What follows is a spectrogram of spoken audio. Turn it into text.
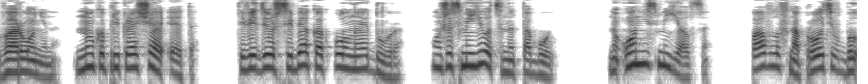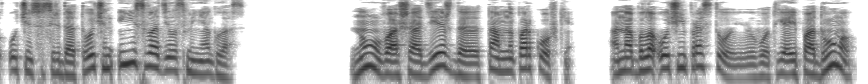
Воронина, ну-ка прекращай это. Ты ведешь себя как полная дура. Он же смеется над тобой. Но он не смеялся. Павлов, напротив, был очень сосредоточен и не сводил с меня глаз. «Ну, ваша одежда там на парковке. Она была очень простой, вот я и подумал».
